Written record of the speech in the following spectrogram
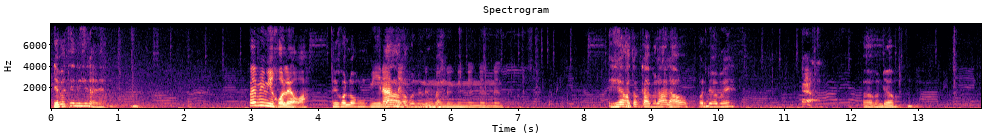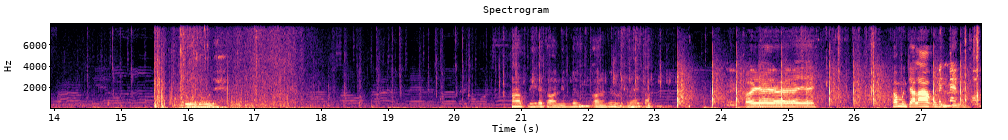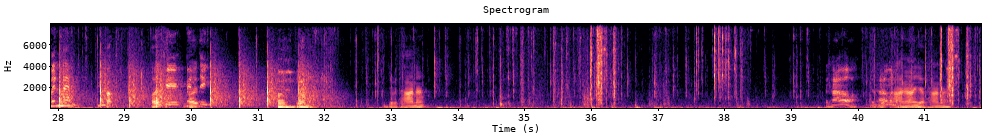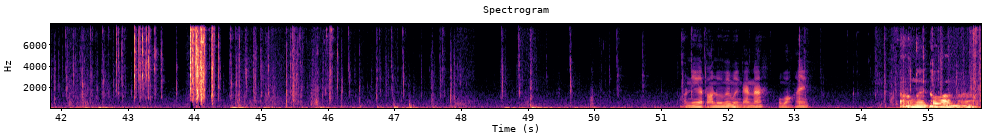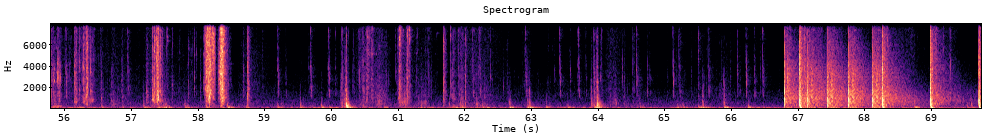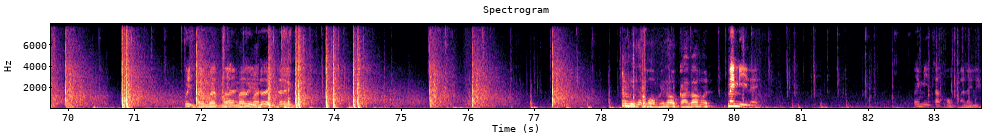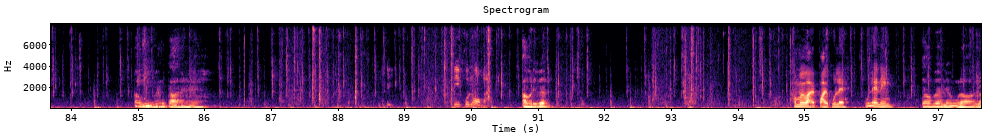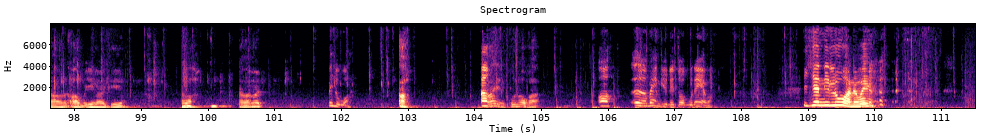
เดี๋ยวมาที่นี่ที่ไหนเนี่ย ฮ้ยไม่มีคนเลยเหรอวะ มีคนลงมีนะหนึ่งบ้าเราคนหหนึ่งนึ่งเห็นหปะนึ่งหนึ่งหนึ่งหนึ่งหนึ่งหนึ่งเฮียเขาต้องการมาล่าเราคนเดิมไหมใช่เหรอเออคนเดิมดูรู้เลยภาพนี้แต่ตอนนี้ไม่ตอนนั้นไม่เหมือนจะได้ตัดเฮ้ยเฮ้ยเฮ้ยเฮ้ยเฮ้ยถ้ามึงจะล่ากูจเป็นริแม่งนคอมเมนต์แม่นๆถ้าเฮ้โอยเคแม่นเฮ้ย จริงเฮ้ยเพื่อนอย่า ไปท้านะ จะท้าเหรอ จะอท้าย่ามันท้านะ อย่าท้านะ ตอนนี้กับตอนนู้นไม่เหมือนกันนะ ผมบอกให้ เอาไงก็ว่ามา อุ้ยเฮ้ยมืดมืดมืดมืด เฮ้ยเฮ้ยเฮ้ยไม่มีตะขบมีตะขบไกลบ้างมึงไม่มีเลย ไม่มีสะขบอะไรเลยต้องมีแม่งตายแน่มีคุณหกอะเอามาดิเพื่อนเขาไม่ไหวปล่อยกูเลย กูเล่นเองต้องเพื่อนเดี๋ยวเราเราออกไปยิงเราอีกทีอะไหนวะไหนวะมึง ไม่รู้อะ อ้าวเอ้าไม่คุณหกอะอ๋อ เออ แม่งอยู่ในตัวกูได้ไงวะไอ้เหี้ยนี่รั่วนะเว้ย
